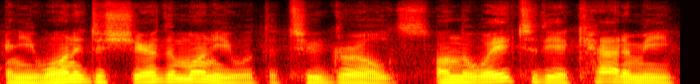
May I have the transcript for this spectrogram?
and he wanted to share the money with the two girls. On the way to the academy,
